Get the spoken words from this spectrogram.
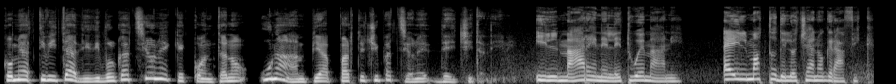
come attività di divulgazione che contano una ampia partecipazione dei cittadini. Il mare nelle tue mani è il motto dell'Oceanographic,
